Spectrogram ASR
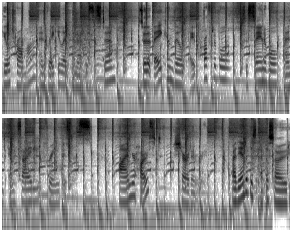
heal trauma and regulate the nervous system so that they can build a profitable, sustainable, and anxiety free business. I'm your host, Sheridan Ruth. By the end of this episode,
